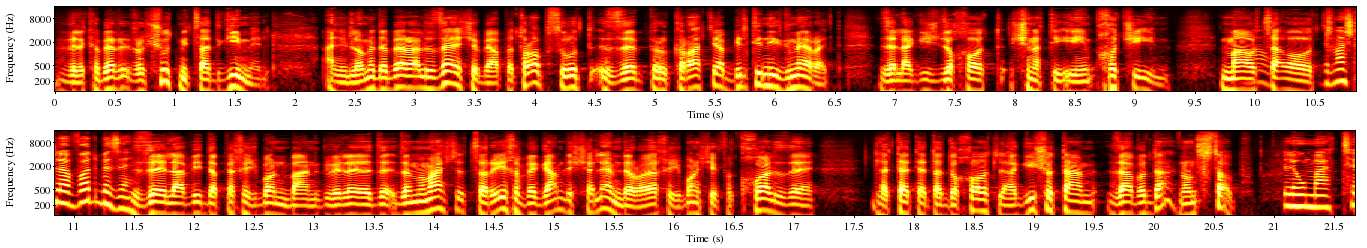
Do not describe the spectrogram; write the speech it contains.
ולקבל רשות מצד ג'. אני לא מדבר על זה שבאפוטרופסות זה בירוקרטיה בלתי נגמרת. זה להגיש דוחות שנתיים, חודשיים, מה ההוצאות. זה ממש לעבוד בזה. זה להביא דפי חשבון בנק, וזה, זה ממש צריך, וגם לשלם לרואי חשבון שיפקחו על זה. לתת את הדוחות, להגיש אותם, זה עבודה, נונסטופ. לעומת uh,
